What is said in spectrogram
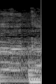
that I.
